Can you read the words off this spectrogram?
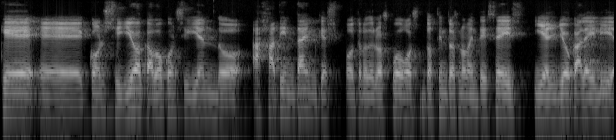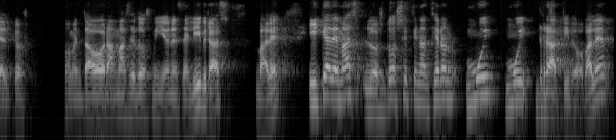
que eh, consiguió, acabó consiguiendo a Hat in Time, que es otro de los juegos, 296, y el Yoka Laylee, el que os comentaba ahora, más de 2 millones de libras, ¿vale? Y que además los dos se financiaron muy, muy rápido, ¿vale?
